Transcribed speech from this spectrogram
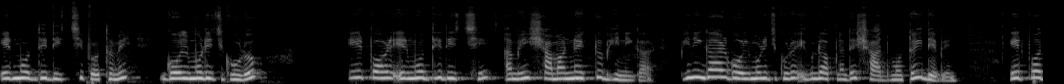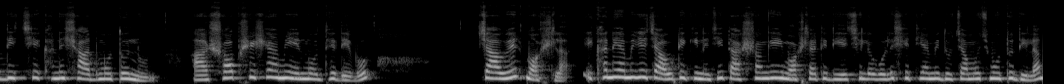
এর মধ্যে দিচ্ছি প্রথমে গোলমরিচ গুঁড়ো। এরপর এর মধ্যে দিচ্ছি আমি সামান্য একটু ভিনিগার। ভিনিগার গোলমরিচ গুঁড়ো এগুলো আপনাদের স্বাদ মতোই দেবেন। এরপর দিচ্ছি এখানে স্বাদ মতো নুন। আর সব শেষে আমি এর মধ্যে দেব চাউয়ের মশলা। এখানে আমি যে চাউটি কিনেছি, তার সঙ্গে এই মশলাটি দিয়েছিল বলে সেটি আমি দু চামচ মতো দিলাম।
